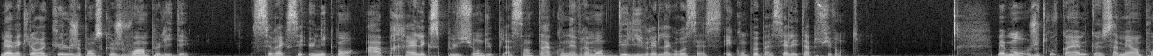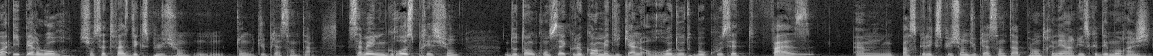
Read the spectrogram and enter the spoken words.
Mais avec le recul, je pense que je vois un peu l'idée. C'est vrai que c'est uniquement après l'expulsion du placenta qu'on est vraiment délivré de la grossesse et qu'on peut passer à l'étape suivante. Mais bon, je trouve quand même que ça met un poids hyper lourd sur cette phase d'expulsion, donc du placenta. Ça met une grosse pression, d'autant qu'on sait que le corps médical redoute beaucoup cette phase, euh, parce que l'expulsion du placenta peut entraîner un risque d'hémorragie.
